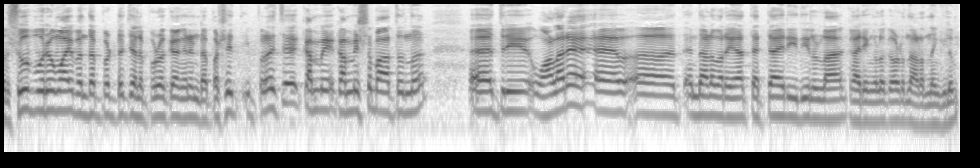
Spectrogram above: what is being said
തൃശ്ശൂർ പൂരവുമായി ബന്ധപ്പെട്ട് ചിലപ്പോഴൊക്കെ അങ്ങനെ ഉണ്ട് പക്ഷേ ഇപ്പോഴത്തെ കമ്മി കമ്മീഷൻ ഭാഗത്തുനിന്ന് ഇത്തിരി വളരെ എന്താണ് പറയുക തെറ്റായ രീതിയിലുള്ള കാര്യങ്ങളൊക്കെ അവിടെ നടന്നെങ്കിലും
